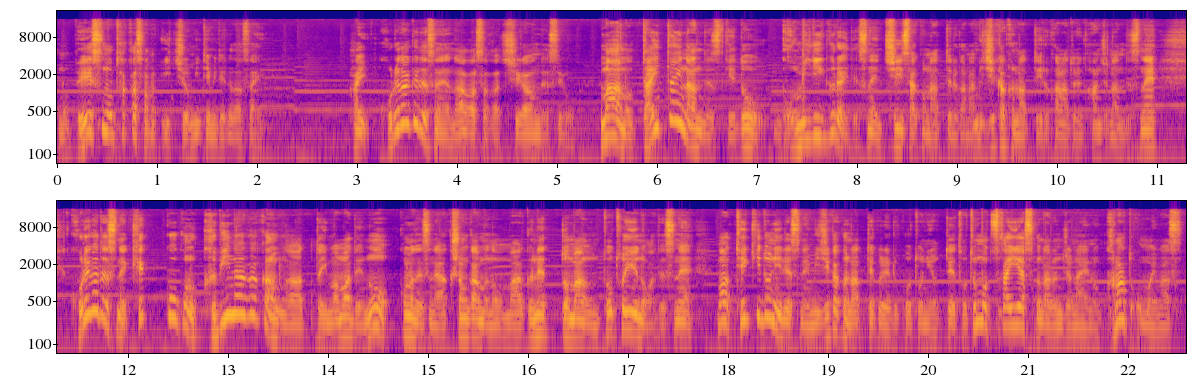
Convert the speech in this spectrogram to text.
このベースの高さの位置を見てみてください。はい。これだけですね、長さが違うんですよ。まあ、あの、大体なんですけど、5ミリぐらいですね、小さくなってるかな、短くなっているかなという感じなんですね。これがですね、結構この首長感があった今までの、このですね、アクションガムのマグネットマウントというのがですね、まあ、適度にですね、短くなってくれることによって、とても使いやすくなるんじゃないのかなと思います。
